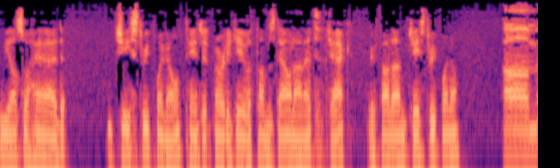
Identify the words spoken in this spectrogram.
we also had Jace 3.0. Tangent already gave a thumbs down on it. Jack, your thought on Jace 3.0? Um,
